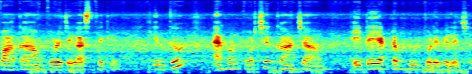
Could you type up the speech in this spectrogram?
পাকা আম পড়েছে গাছ থেকে। কিন্তু এখন পড়ছে কাঁচা আম। এটাই একটা ভুল করে ফেলেছে।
